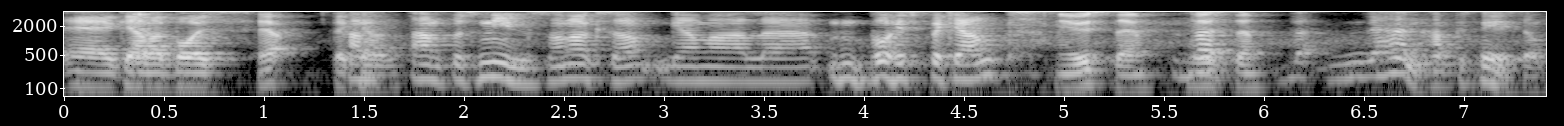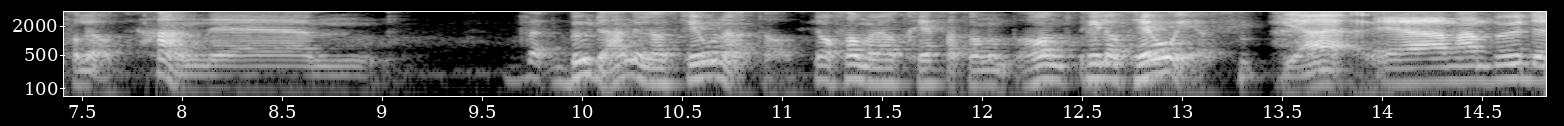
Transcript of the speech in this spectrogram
eh, gammal boys Ja. Bekant. Hampus Nilsson också. Gammal eh, boysbekant. Just det, just det. Va, va, han Hampus Nilsson, förlåt. Han... Eh, bodde han i Landskrona ett tag? Jag har för mig att jag har träffat honom. Har han tillhört HIF? Ja, Ja, men han bodde...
